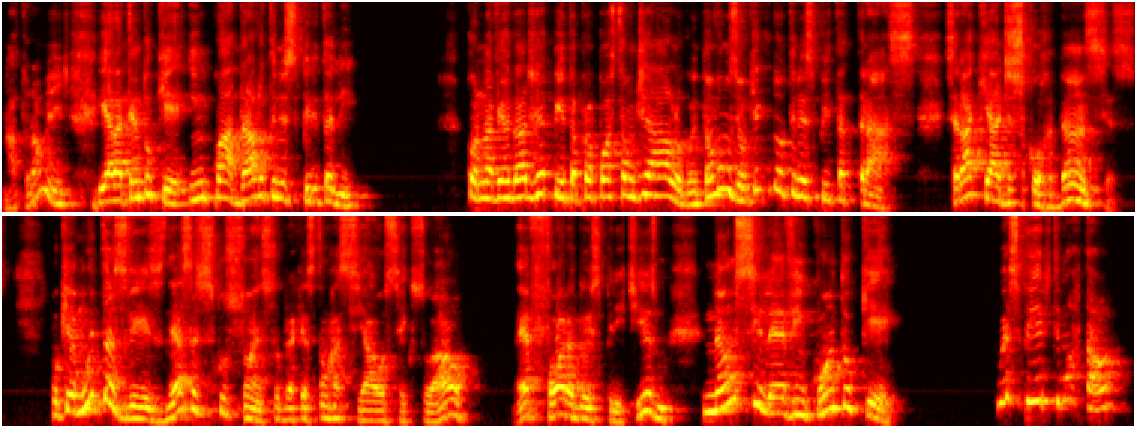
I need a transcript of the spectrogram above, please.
naturalmente. E ela tenta o quê? Enquadrar a doutrina espírita ali. Quando, na verdade, repito, a proposta é um diálogo. Então, vamos ver, o que a doutrina espírita traz? Será que há discordâncias? Porque muitas vezes, nessas discussões sobre a questão racial ou sexual, né, fora do espiritismo, não se leva em conta o quê? o espírito imortal.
